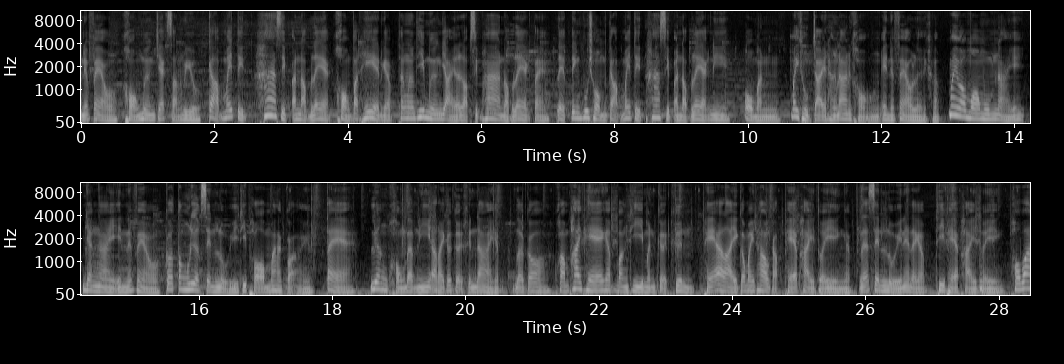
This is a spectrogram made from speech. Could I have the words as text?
NFL ของเมืองแจ็คสันวิลล์กลับไม่ติด 50 อันดับแรกของประเทศครับทั้งนั้นที่เมืองใหญ่ระดับ 15 อันดับแรก แต่เรตติ้งผู้ชมกลับไม่ติด 50 อันดับแรกนี่ โอ้มันไม่ถูกใจทางด้านของ NFL เลยครับ ไม่ว่ามองมุมไหนยังไง NFL ก็ต้องเลือกเซนหลุยที่พร้อมมากกว่า แต่เรื่องของแบบนี้อะไรก็เกิดขึ้นได้ครับ แล้วก็ความพ่ายแพ้ครับบางทีมันเกิดขึ้น แพ้อะไรก็ไม่เท่ากับแพ้ภัยตัวเองครับและเซนหลุยเนี่ยแหละครับที่แพ้ภัยตัวเอง เพราะว่า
